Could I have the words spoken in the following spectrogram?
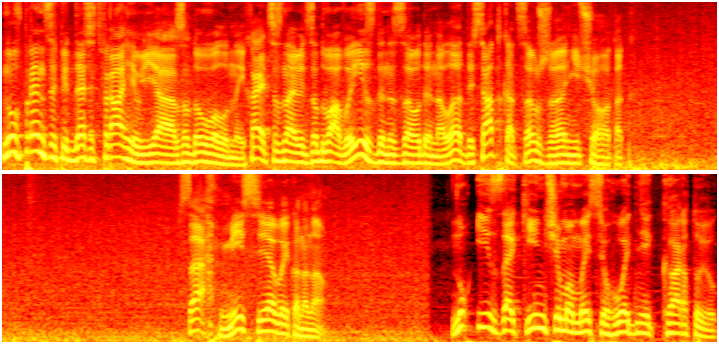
Ну, в принципі, 10 фрагів я задоволений. Хай це навіть за два виїзди, не за один, але десятка це вже нічого так. Все, місія виконана. Ну і закінчимо ми сьогодні картою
